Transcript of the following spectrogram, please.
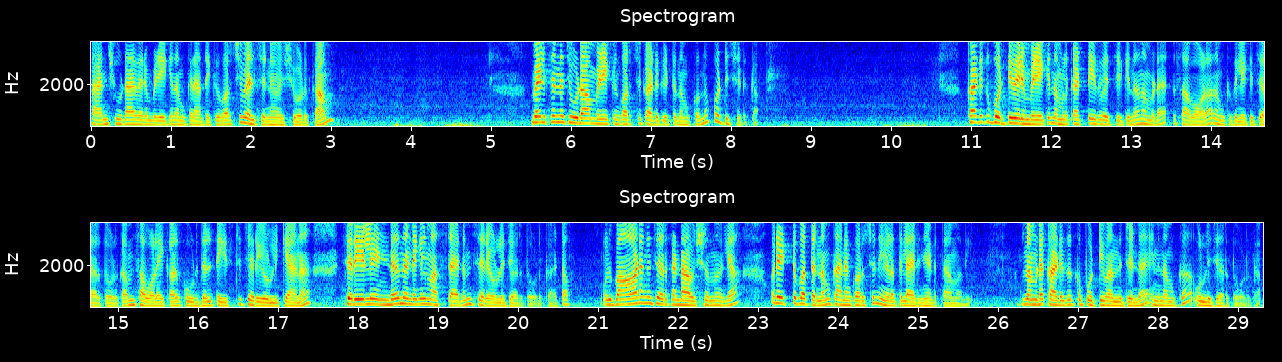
പാൻ ചൂടായി വരുമ്പോഴേക്കും നമുക്കിനകത്തേക്ക് കുറച്ച് വെളിച്ചെണ്ണ ഒഴിച്ചു കൊടുക്കാം. വെളിച്ചെണ്ണ ചൂടാകുമ്പോഴേക്കും കുറച്ച് കടുകിട്ട് നമുക്കൊന്ന് പൊട്ടിച്ചെടുക്കാം. കടുക് പൊട്ടി വരുമ്പോഴേക്കും നമ്മൾ കട്ട് ചെയ്ത് വെച്ചിരിക്കുന്ന നമ്മുടെ സവോള നമുക്കിതിലേക്ക് ചേർത്ത് കൊടുക്കാം. സവോളയേക്കാൾ കൂടുതൽ ടേസ്റ്റ് ചെറിയ ഉള്ളിക്കാണ്. ചെറിയ ഉള്ളി ഉണ്ട് എന്നുണ്ടെങ്കിൽ മസ്റ്റായിട്ടും ചെറിയ ഉള്ളി ചേർത്ത് കൊടുക്കുക കേട്ടോ. ഒരുപാടങ്ങ് ചേർക്കേണ്ട ആവശ്യമൊന്നുമില്ല. ഒരു എട്ട് പത്തെണ്ണം കനം കുറച്ച് നീളത്തിൽ അരിഞ്ഞെടുത്താൽ മതി. അപ്പോൾ നമ്മുടെ കടുകൊക്കെ പൊട്ടി വന്നിട്ടുണ്ട്. ഇനി നമുക്ക് ഉള്ളി ചേർത്ത് കൊടുക്കാം.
